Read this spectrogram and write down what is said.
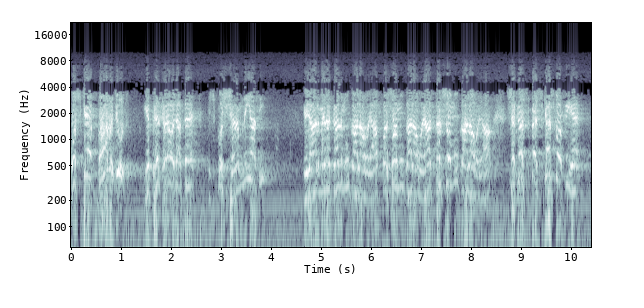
اس کے باوجود یہ پھر کھڑا ہو جاتا ہے، اس کو شرم نہیں آتی؟ کہ یار میرا کل منہ کالا ہوا پرسوں منہ کالا ہوا ترسوں منہ کالا ہوا شکست پہ شکست ہوتی ہے۔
